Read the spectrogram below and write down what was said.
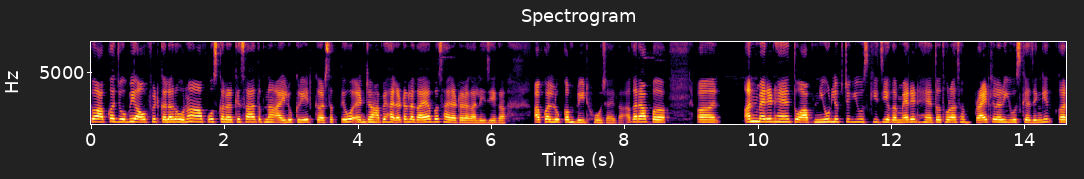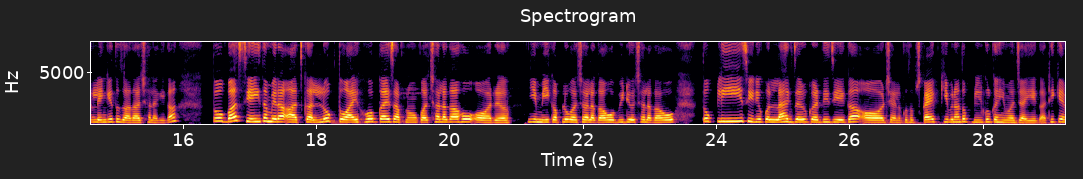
तो आपका जो भी आउटफिट कलर हो ना, आप उस कलर के साथ अपना आई लुक क्रिएट कर सकते हो। एंड जहाँ पे हाईलाइटर लगाया, बस हाईलाइटर लगा लीजिएगा। आपका लुक कंप्लीट हो जाएगा। अगर आप अनमेरिड हैं तो आप न्यू लिपस्टिक यूज़ कीजिए। अगर मैरिड हैं तो थोड़ा सा ब्राइट कलर यूज़ करेंगे कर लेंगे तो ज़्यादा अच्छा लगेगा। तो बस यही था मेरा आज का लुक तो आई होप गाइज़ आप लोगों को अच्छा लगा हो और ये मेकअप लोग अच्छा लगा हो, वीडियो अच्छा लगा हो तो प्लीज़ वीडियो को लाइक ज़रूर कर दीजिएगा और चैनल को सब्सक्राइब किए बिना तो बिल्कुल कहीं मत जाइएगा, ठीक है?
